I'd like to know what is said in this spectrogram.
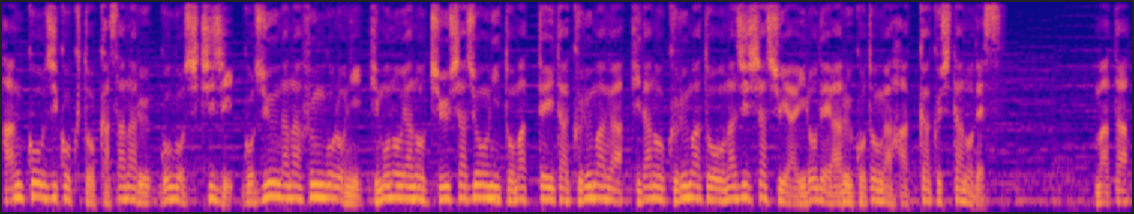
犯行時刻と重なる午後7時57分頃に着物屋の駐車場に止まっていた車が木田の車と同じ車種や色であることが発覚したのです。また、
